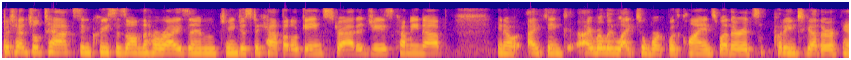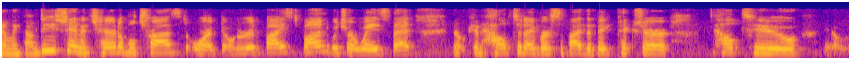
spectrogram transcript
potential tax increases on the horizon, changes to capital gain strategies coming up. You know, I think I really like to work with clients, whether it's putting together a family foundation, a charitable trust, or a donor advised fund, which are ways that you know can help to diversify the big picture, help to you know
